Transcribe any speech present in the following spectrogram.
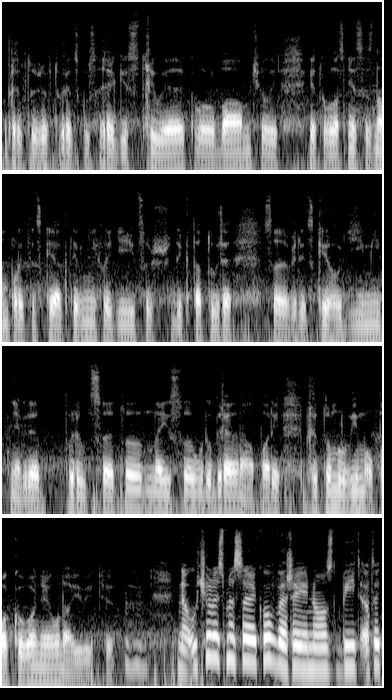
protože v Turecku se registruje k volbám, čili je to vlastně seznam politicky aktivních lidí, což diktatuře se vždycky hodí mít někde ruce. To nejsou dobré nápady, proto mluvím opakovaně o naivitě. Mhm. Naučili jsme se jako veřejnost být, a teď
